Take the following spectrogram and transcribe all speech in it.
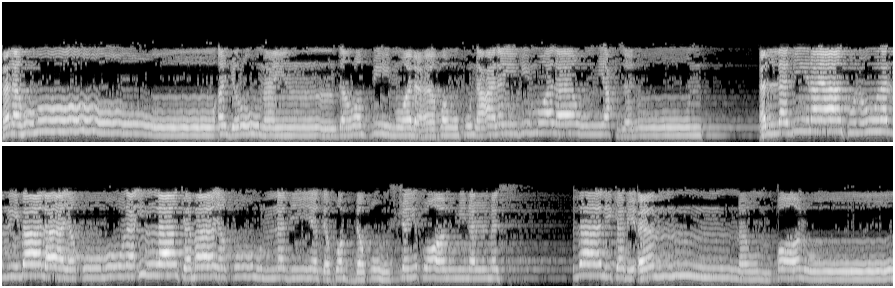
فلهم أجرهم عند ربهم ولا خوف عليهم ولا هم يحزنون. الذين يأكلون الربا لا يقومون إلا كما يقوم الذي يتخبقه الشيطان من المس. ذلك بأنهم قالون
